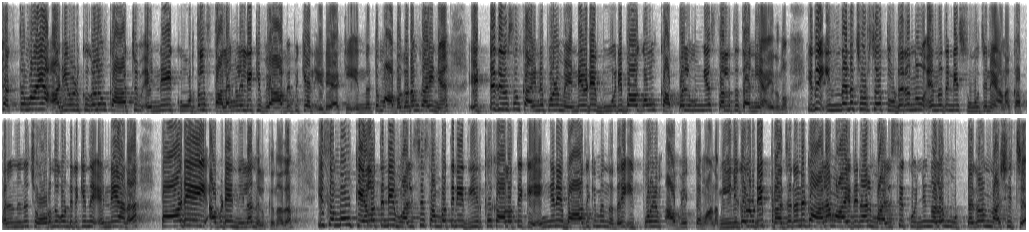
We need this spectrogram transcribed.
ശക്തമായ അടിയൊഴുക്കുകളും കാറ്റും എണ്ണയെ കൂടുതൽ സ്ഥലങ്ങളിലേക്ക് വ്യാപിപ്പിക്കാൻ ഇടയാക്കി. എന്നിട്ടും അപകടം കഴിഞ്ഞ് എട്ട് ദിവസം കഴിഞ്ഞപ്പോഴും എണ്ണയുടെ ഭൂരിഭാഗവും കപ്പൽ മുങ്ങിയ സ്ഥലത്ത് തന്നെയായിരുന്നു. ഇത് ഇന്ധന ചോർച്ച തുടരുന്നു എന്നതിന്റെ സൂചനയാണ്. കപ്പലിൽ നിന്ന് ചോർന്നുകൊണ്ടിരിക്കുന്ന എണ്ണയാണ് പാടെയായി അവിടെ നിലനിൽക്കുന്നത്. ഈ സംഭവം കേരളത്തിന്റെ മത്സ്യസമ്പത്തിനെ ദീർഘകാലത്തേക്ക് എങ്ങനെ ബാധിക്കുമെന്നത് ഇപ്പോഴും അവ്യക്തമാണ്. മീനുകളുടെ പ്രജനന കാലമായതിനാൽ മത്സ്യ കുഞ്ഞുങ്ങളും മുട്ടകളും നശിച്ച്.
